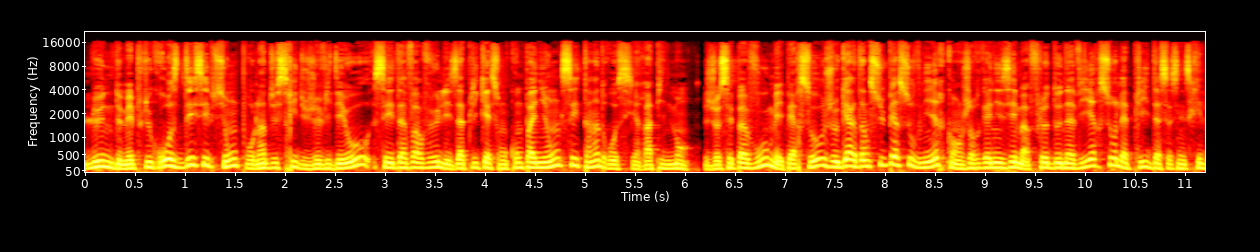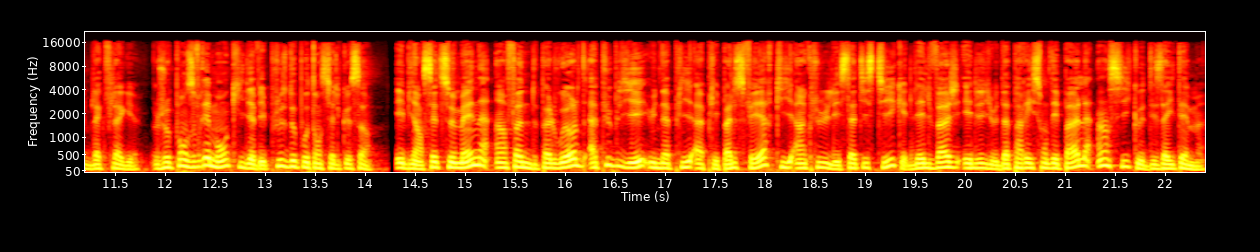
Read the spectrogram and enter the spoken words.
L'une de mes plus grosses déceptions pour l'industrie du jeu vidéo, c'est d'avoir vu les applications compagnons s'éteindre aussi rapidement. Je sais pas vous, mais perso, je garde un super souvenir quand j'organisais ma flotte de navires sur l'appli d'Assassin's Creed Black Flag. Je pense vraiment qu'il y avait plus de potentiel que ça. Eh bien, cette semaine, un fan de Palworld a publié une appli appelée Palsphere qui inclut les statistiques, l'élevage et les lieux d'apparition des pales ainsi que des items.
